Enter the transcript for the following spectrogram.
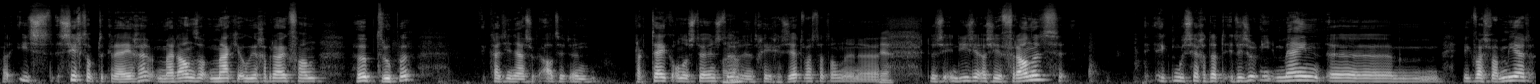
wat iets zicht op te krijgen. Maar dan maak je ook weer gebruik van hulptroepen. Ik had hiernaast ook altijd een praktijkondersteunster, Aha. in het GGZ was dat dan. En, eh, Ja. Dus in die zin, als je verandert, ik moet zeggen dat het is ook niet mijn. ehm, ik was wat meer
